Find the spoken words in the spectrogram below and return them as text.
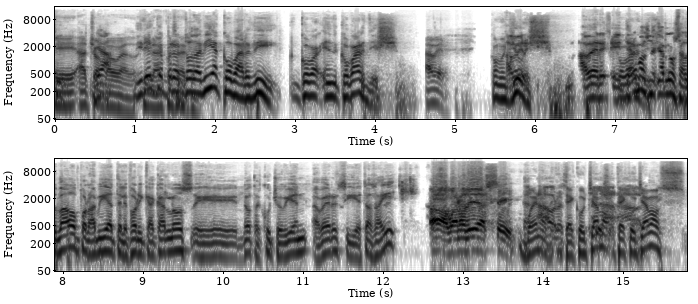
Eh, a Trump, Ya, abogado. Directo, pero todavía cobardí, cobardish. A ver. Como A ver, Jewish. A ver, eh, tenemos a Carlos Salvado por la vía telefónica. Carlos, eh, no te escucho bien. A ver si estás ahí. Ah, buenos días, sí. Bueno, Ahora te sí. escuchamos, te escuchamos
